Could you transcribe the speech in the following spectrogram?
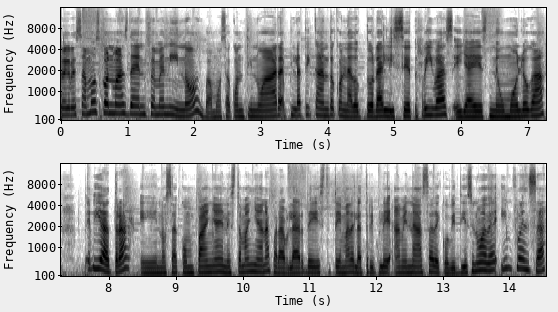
Regresamos con más de En Femenino. Vamos a continuar platicando con la doctora Lisette Rivas. Ella es neumóloga pediatra. Eh, nos acompaña en esta mañana para hablar de este tema de la triple amenaza de COVID-19, influenza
